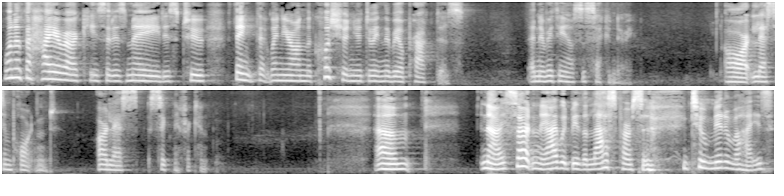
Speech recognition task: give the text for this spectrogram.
one of the hierarchies that is made is to think that when you're on the cushion, you're doing the real practice. and everything else is secondary or less important or less significant. Um, now, certainly, I would be the last person to minimize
